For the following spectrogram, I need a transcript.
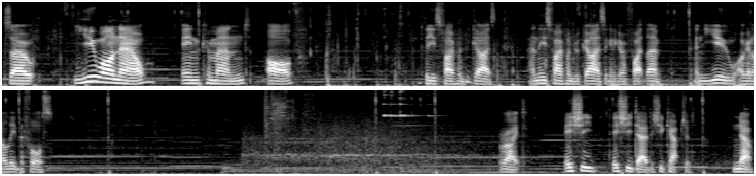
So, you are now in command of these 500 guys, and these 500 guys are gonna go fight them, and you are gonna lead the force. Right. Is she is she dead? Is she captured? No.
